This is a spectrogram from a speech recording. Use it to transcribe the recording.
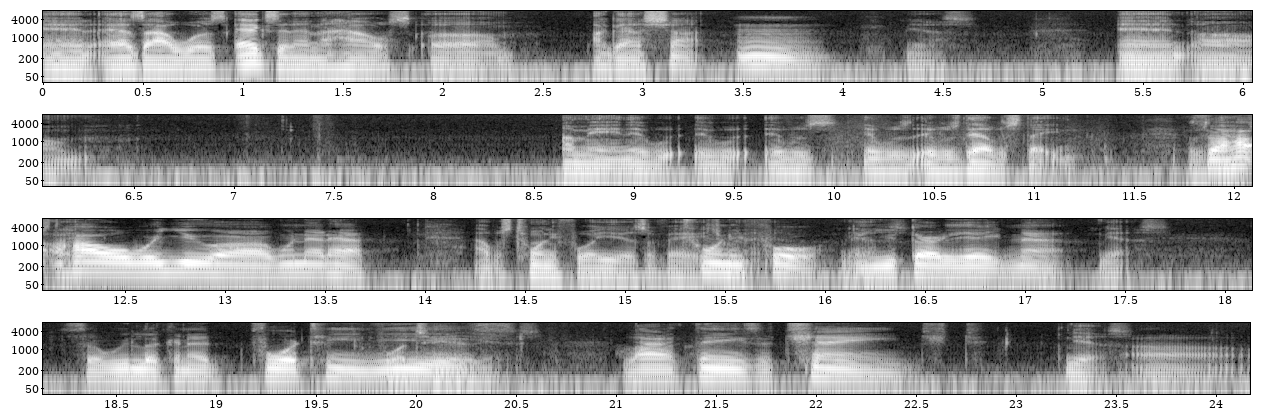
And as I was exiting the house, um, I got shot. mm, Yes, and um, I mean it, it, it was it was it was devastating. It was so how, devastating. how old were you uh, when that happened? I was 24 years of age. when that- 24, and you're 38 now. Yes, So we're looking at 14, 14 years. years. A lot of things have changed. Yes. Um,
